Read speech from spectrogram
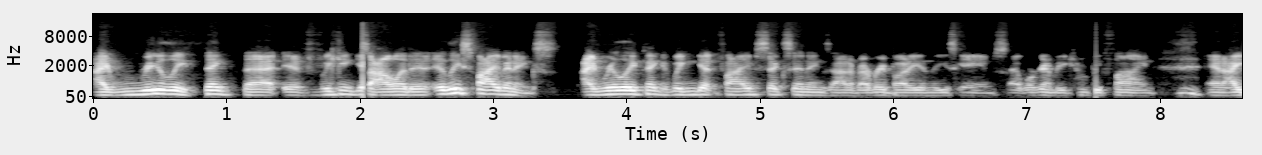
I really think that if we can get solid at least five innings, I really think if we can get five, six innings out of everybody in these games, that we're going to be completely fine. And I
